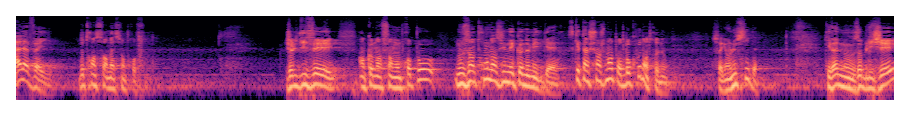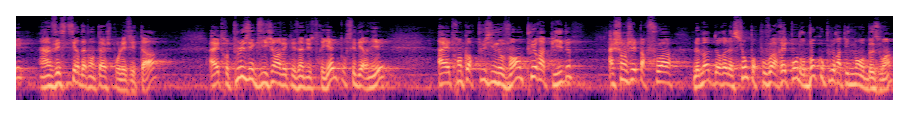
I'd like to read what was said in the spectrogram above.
à la veille de transformation profonde. Je le disais en commençant mon propos, nous entrons dans une économie de guerre, ce qui est un changement pour beaucoup d'entre nous soyons lucides, qui va nous obliger à investir davantage pour les États, à être plus exigeants avec les industriels pour ces derniers, à être encore plus innovants, plus rapides, à changer parfois le mode de relation pour pouvoir répondre beaucoup plus rapidement aux besoins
